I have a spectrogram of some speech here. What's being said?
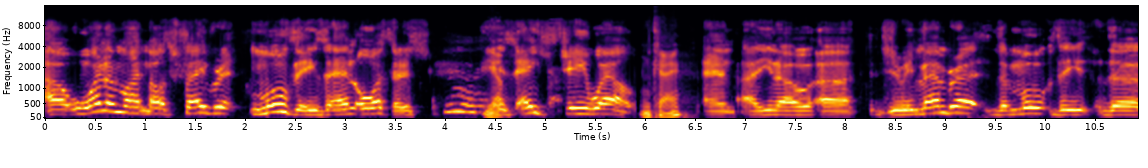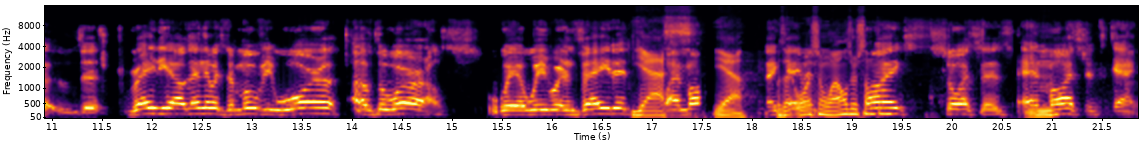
Uh, one of my most favorite movies and authors Mm. Yep. is H.G. Wells. Okay. And uh, you know, uh, do you remember the mo- the the the radio? Then there was the movie War of the Worlds, where we were invaded Yes. by Mar- Yeah. They Was that Orson Welles or something? flying sources and Mhm. Martians came.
